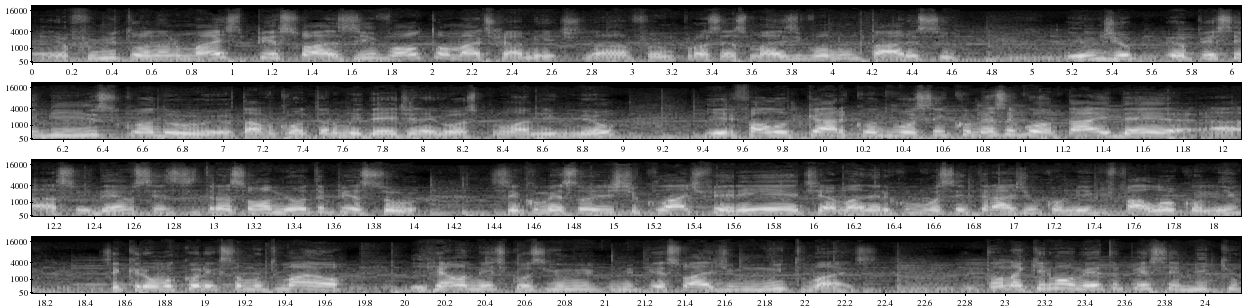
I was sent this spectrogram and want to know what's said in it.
É, eu fui me tornando mais persuasivo automaticamente, né? foi um processo mais involuntário assim. E um dia eu percebi isso quando eu estava contando uma ideia de negócio para um amigo meu e ele falou, cara, quando você começa a contar a ideia, a, a, sua ideia, você se transforma em outra pessoa. Você começou a gesticular diferente, a maneira como você interagiu comigo e falou comigo, você criou uma conexão muito maior e realmente conseguiu me, me persuadir muito mais. Então, naquele momento, eu percebi que o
